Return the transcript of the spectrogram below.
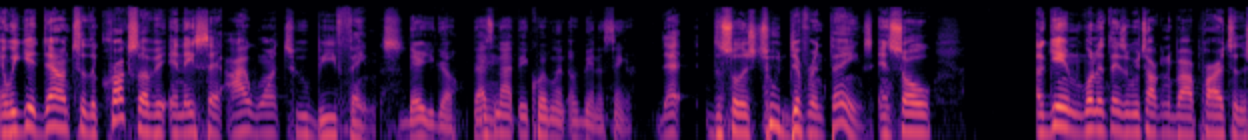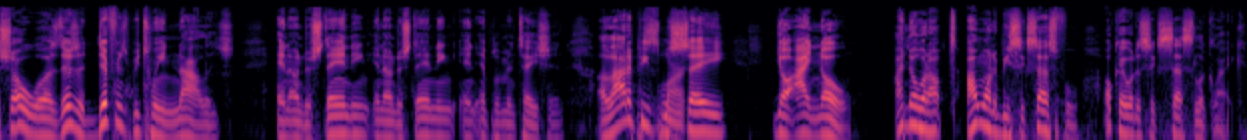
And we get down to the crux of it, and they say, "I want to be famous." There you go. That's mm. not the equivalent of being a singer. that so there's two different things and so again one of the things that we were talking about prior to the show was there's a difference between knowledge and understanding and understanding and implementation a lot of people Smart. say yo i know i know what i, I want to be successful okay what does success look like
